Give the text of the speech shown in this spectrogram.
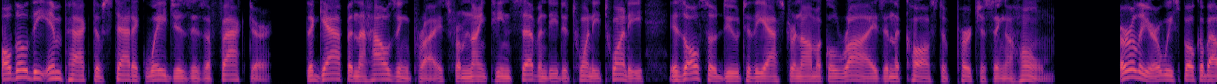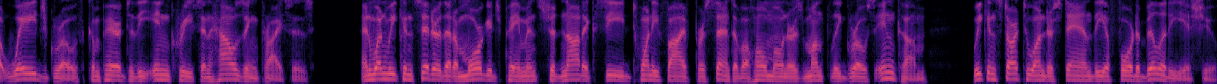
Although the impact of static wages is a factor, the gap in the housing price from 1970 to 2020 is also due to the astronomical rise in the cost of purchasing a home. Earlier, we spoke about wage growth compared to the increase in housing prices, and when we consider that a mortgage payment should not exceed 25% of a homeowner's monthly gross income, we can start to understand the affordability issue.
